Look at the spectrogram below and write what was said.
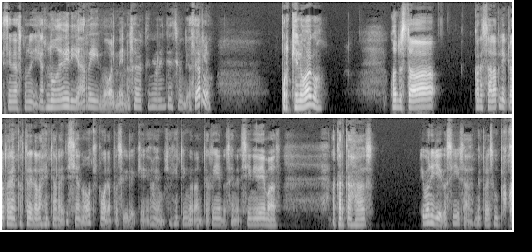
escenas que uno diga, no debería reírme o al menos haber tenido la intención de hacerlo. ¿Por qué lo hago? Cuando estaba, cuando estaba la película todavía en cartelera, la gente hablaba y decía, no, que cómo era posible que había mucha gente ignorante riéndose en el cine y demás, a carcajadas. Y bueno, y digo, sí, o sea, me parece un poco,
